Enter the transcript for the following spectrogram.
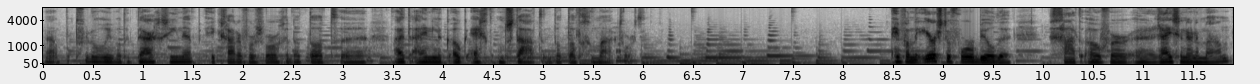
nou potverdorie wat ik daar gezien heb, ik ga ervoor zorgen dat dat uh, uiteindelijk ook echt ontstaat en dat dat gemaakt wordt. Een van de eerste voorbeelden gaat over uh, reizen naar de maan.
